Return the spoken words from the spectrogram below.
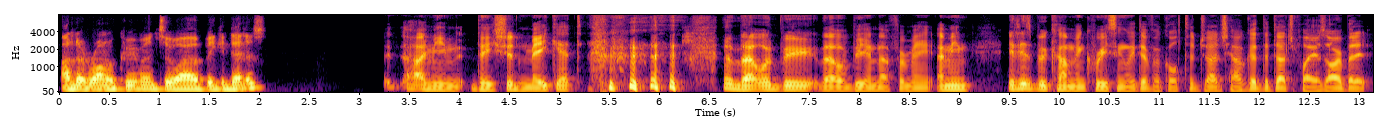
under Ronald Koeman to uh, be contenders? I mean, they should make it, and that would be that would be enough for me. I mean, it has become increasingly difficult to judge how good the Dutch players are, but it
